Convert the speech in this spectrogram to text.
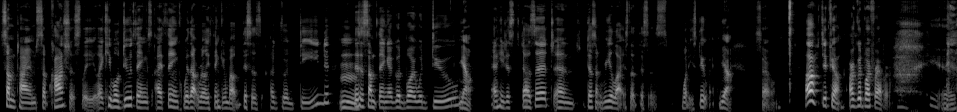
sometimes subconsciously. Like he will do things, I think, without really thinking about this is a good deed. Mm. This is something a good boy would do. Yeah. And he just does it and doesn't realize that this is what he's doing. Yeah. So, oh, Ji Pyong, our good boy forever. He is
